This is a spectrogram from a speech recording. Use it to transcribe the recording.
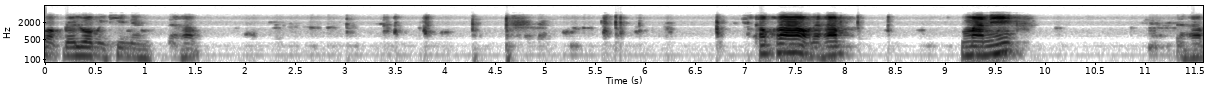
บอก โดยรวมอีกทีหนึ่งนะครับคร่าวๆนะครับ มานี้นะครับ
